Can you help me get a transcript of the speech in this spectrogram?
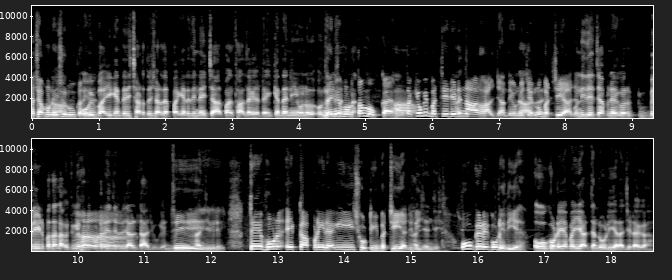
ਅੱਛਾ, ਹੁਣੇ ਹਾਂ, ਸ਼ੁਰੂ ਕਰਿਆ। ਉਹ ਵੀ ਬਾਈ ਕਹਿੰਦੇ ਸੀ ਛੱਡ ਦੋ ਛੱਡ ਦੋ ਆਪਾਂ ਕਹਿੰਦੇ ਸੀ ਨਹੀਂ 4-5 ਸਾਲ ਤੱਕ ਛੱਡਾਂਗੇ। ਕਹਿੰਦਾ ਨਹੀਂ ਹੁਣ ਉਦੋਂ ਨਹੀਂ ਨਹੀਂ ਹੁਣ ਛੱਡਣਾ। ਤਾਂ ਮੌਕਾ ਹੈ ਹੁਣ ਤਾਂ ਹਾਂ। ਕਿਉਂਕਿ ਬੱਚੇ ਜਿਹੜੇ ਨਾਲ ਰਲ ਜਾਂਦੇ ਉਹਨੇ ਚਿਰ ਨੂੰ ਬੱਚੇ ਆ ਉਨੀ ਜਾਂਦੇ ਦੇਰ ਚ ਆਪਣੇ ਕੋਲ ਬਰੀਡ ਪਤਾ ਲੱਗ ਜੂਗੀ ਆਪਣੇ ਕੋਲ। ਰਿਜ਼ਲਟ ਆ ਜੂਗੇ। ਜੀ। ਹਾਂਜੀ ਵੀਰੇ। ਤੇ ਹੁਣ ਇੱਕ ਆਪਣੀ ਰਹਿ ਗਈ ਛੋਟੀ ਬੱਚੀ ਆ ਜਿਹੜੀ। ਹਾਂਜੀ ਹਾਂਜੀ। ਉਹ ਕਿਹੜੇ ਘੋੜੇ ਦੀ ਹੈ? ਉਹ ਘੋੜੇ ਆ ਭਾਈ ਅਰਜਨ ਰੋਲੀ ਵਾਲਾ ਜਿਹੜਾ ਹੈਗਾ।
